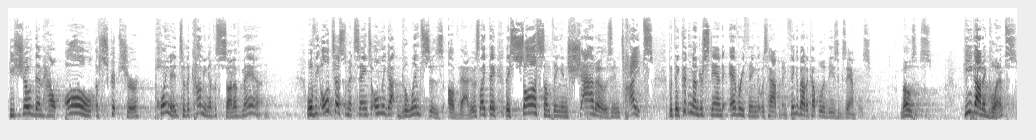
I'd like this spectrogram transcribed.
He showed them how all of scripture pointed to the coming of the Son of Man. Well, the Old Testament saints only got glimpses of that. It was like they, they saw something in shadows, in types, but they couldn't understand everything that was happening. Think about a couple of these examples. Moses. He got a glimpse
